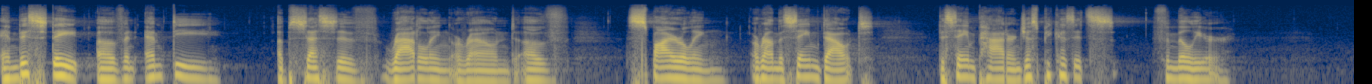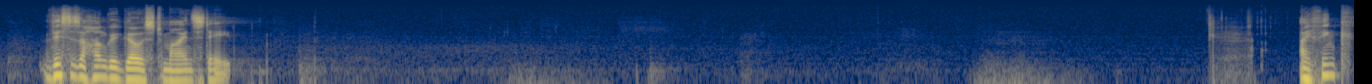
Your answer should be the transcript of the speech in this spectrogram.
And this state of an empty, obsessive rattling around, of spiraling around the same doubt, the same pattern, just because it's familiar this is a hungry ghost mind state. I think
